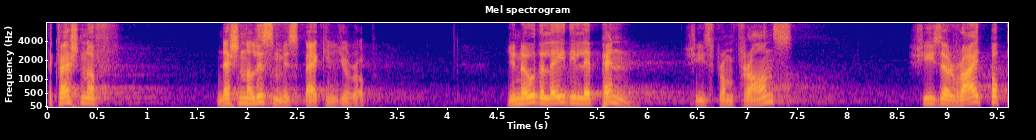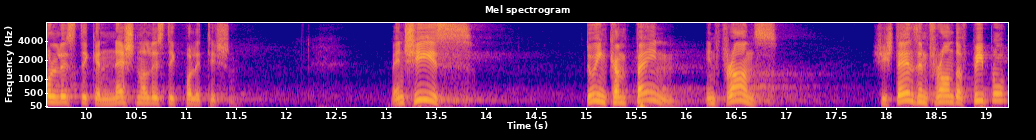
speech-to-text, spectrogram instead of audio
the question of nationalism is back in Europe. You know the lady Le Pen, she's from France. She's a right populistic and nationalistic politician. When she is doing campaign in France, she stands in front of people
